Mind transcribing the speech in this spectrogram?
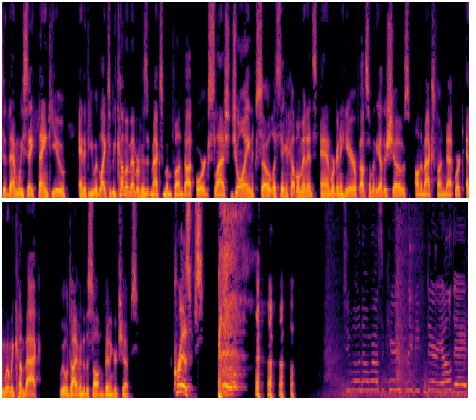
To them, we say thank you. And if you would like to become a member, visit MaximumFun.org slash join. So let's take a couple minutes and we're going to hear about some of the other shows on the Max Fun Network. And when we come back, we will dive into the salt and vinegar chips. Crisps! 209 Rouse carrying three beef and dairy all day.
